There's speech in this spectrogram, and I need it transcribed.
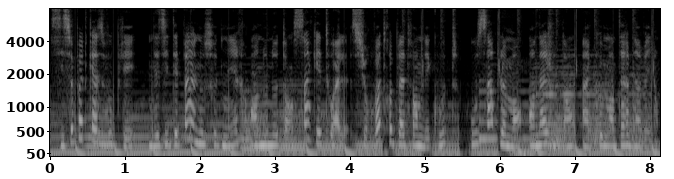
Si ce podcast vous plaît, n'hésitez pas à nous soutenir en nous notant 5 étoiles sur votre plateforme d'écoute ou simplement en ajoutant un commentaire bienveillant.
